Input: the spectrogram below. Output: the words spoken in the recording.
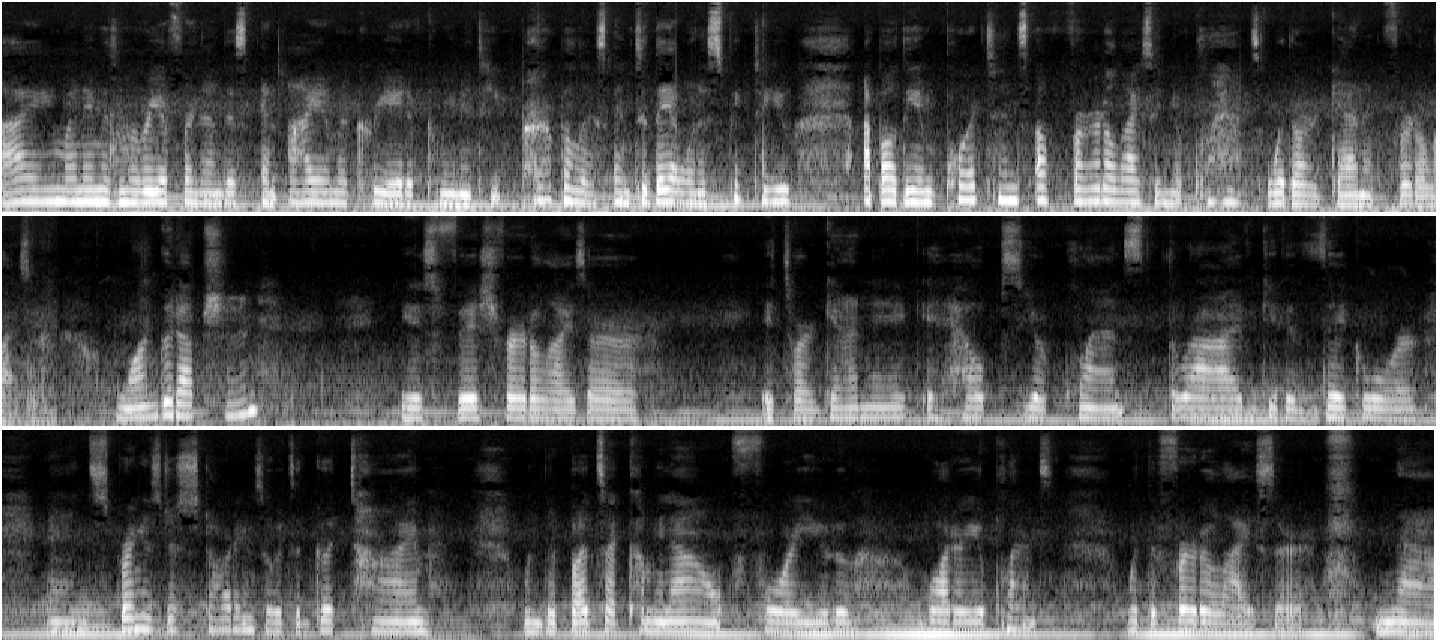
Hi, my name is Maria Fernandez, and I am a creative community herbalist. And today I want to speak to you about the importance of fertilizing your plants with organic fertilizer. One good option is fish fertilizer. It's organic, it helps your plants thrive, give it vigor, and spring is just starting, so it's a good time when the buds are coming out for you to water your plants with the fertilizer. Now,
